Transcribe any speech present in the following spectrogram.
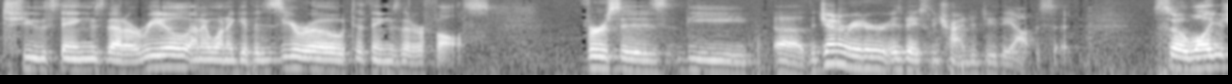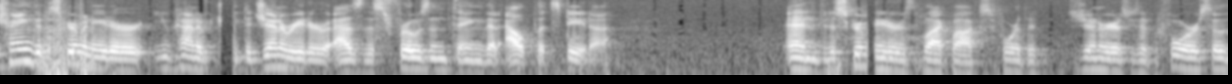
to things that are real, and I want to give a 0 to things that are false. Versus the, uh, the generator is basically trying to do the opposite. So while you're training the discriminator, you kind of treat the generator as this frozen thing that outputs data. and the discriminator is the black box for the generator, as we said before. So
